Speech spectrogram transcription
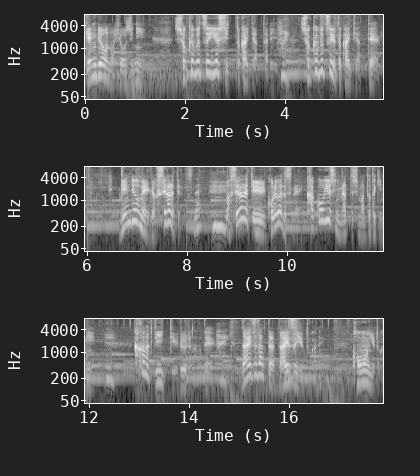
原料の表示に植物油脂と書いてあったり、はい、植物油と書いてあって原料名が伏せられてるんですね、うん、まあ、伏せられているこれはですね加工油脂になってしまった時に書かなくていいっていうルールなので、はい、大豆だったら大豆油とかねコーン油とか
